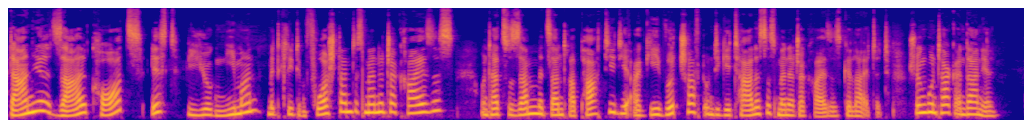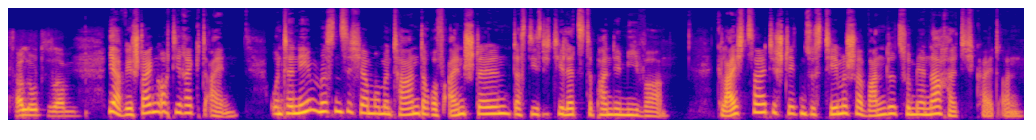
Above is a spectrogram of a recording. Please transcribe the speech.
Daniel Saal-Kortz ist, wie Jürgen Niemann, Mitglied im Vorstand des Managerkreises und hat zusammen mit Sandra Party die AG Wirtschaft und Digitales des Managerkreises geleitet. Schönen guten Tag an Daniel. Hallo zusammen. Ja, wir steigen auch direkt ein. Unternehmen müssen sich ja momentan darauf einstellen, dass dies nicht die letzte Pandemie war. Gleichzeitig steht ein systemischer Wandel zu mehr Nachhaltigkeit an.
